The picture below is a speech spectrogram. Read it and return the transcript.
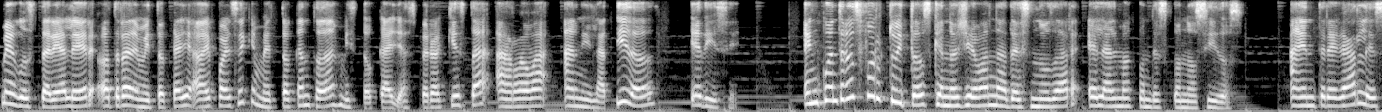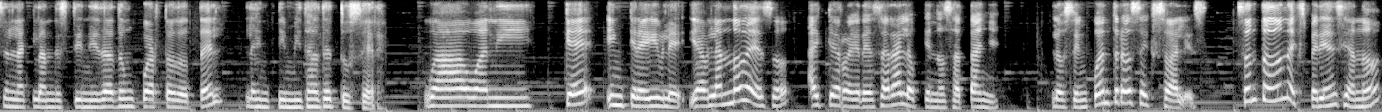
me gustaría leer otra de mi tocaya. Ay, parece que me tocan todas mis tocayas, pero aquí está arroba anilatidos, que dice, encuentros fortuitos que nos llevan a desnudar el alma con desconocidos, a entregarles en la clandestinidad de un cuarto de hotel la intimidad de tu ser. Wow, Ani, qué increíble. Y hablando de eso, hay que regresar a lo que nos atañe, los encuentros sexuales son toda una experiencia, ¿no?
